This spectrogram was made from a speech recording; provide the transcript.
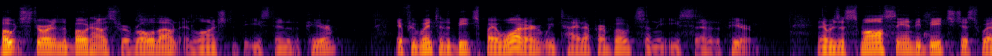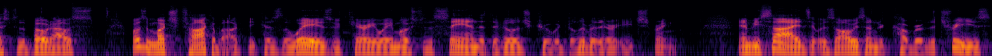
Boats stored in the boathouse were rolled out and launched at the east end of the pier. If we went to the beach by water, we tied up our boats on the east side of the pier. There was a small sandy beach just west of the boathouse. Wasn't much to talk about because the waves would carry away most of the sand that the village crew would deliver there each spring. And besides, it was always under cover of the trees,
